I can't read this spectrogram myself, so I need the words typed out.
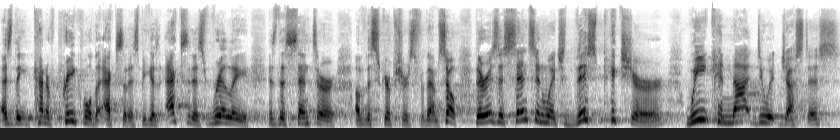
as the kind of prequel to Exodus, because Exodus really is the center of the scriptures for them. So there is a sense in which this picture, we cannot do it justice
